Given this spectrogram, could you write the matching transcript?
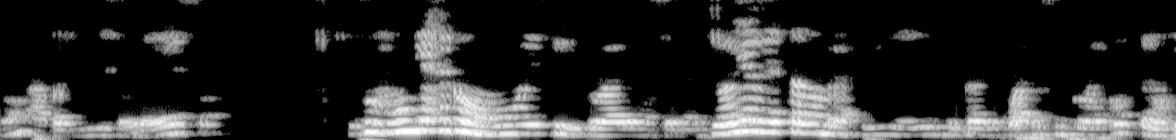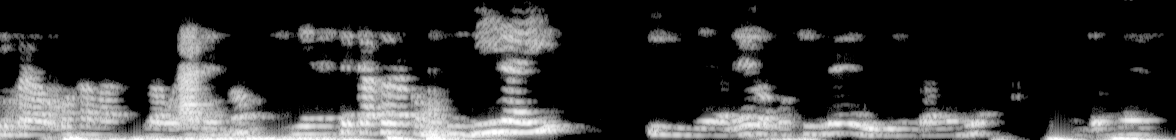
¿no? aprendí sobre eso. Eso fue un viaje como muy espiritual, emocional. Yo ya había estado en Brasil, he ido cuatro o cinco veces, pero siempre hago cosas más laborales, ¿no? Y en este caso era como vivir ahí y de lo posible vivir en. Entonces,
